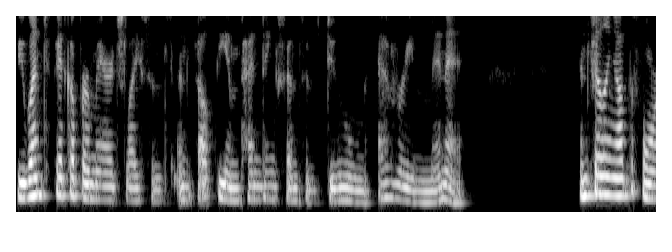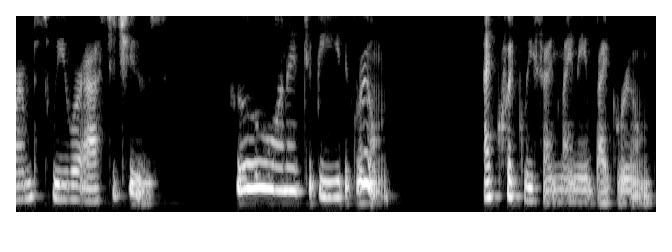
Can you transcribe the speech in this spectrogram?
We went to pick up our marriage license and felt the impending sense of doom every minute. In filling out the forms, we were asked to choose who wanted to be the groom. I quickly signed my name by groom.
